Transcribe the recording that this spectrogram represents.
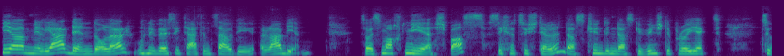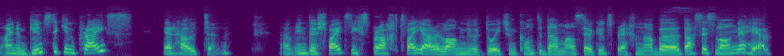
4 Milliarden Dollar Universität in Saudi-Arabien. So, es macht mir Spaß, sicherzustellen, dass Kunden das gewünschte Projekt zu einem günstigen Preis erhalten. Ähm, in der Schweiz, ich sprach zwei Jahre lang nur Deutsch und konnte damals sehr gut sprechen, aber das ist lange her.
